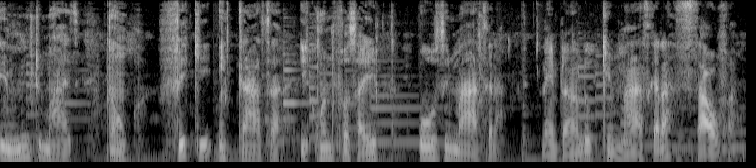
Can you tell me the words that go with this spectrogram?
e muito mais. Então, fique em casa e quando for sair, use máscara. Lembrando que máscara salva.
